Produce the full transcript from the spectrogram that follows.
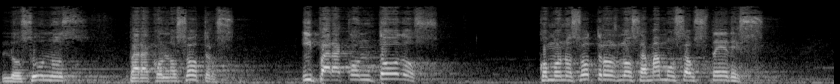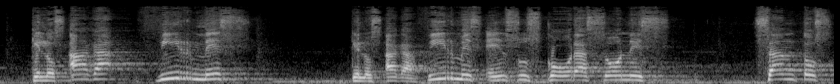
los unos para con los otros. Y para con todos, como nosotros los amamos a ustedes, que los haga firmes, que los haga firmes en sus corazones, santos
